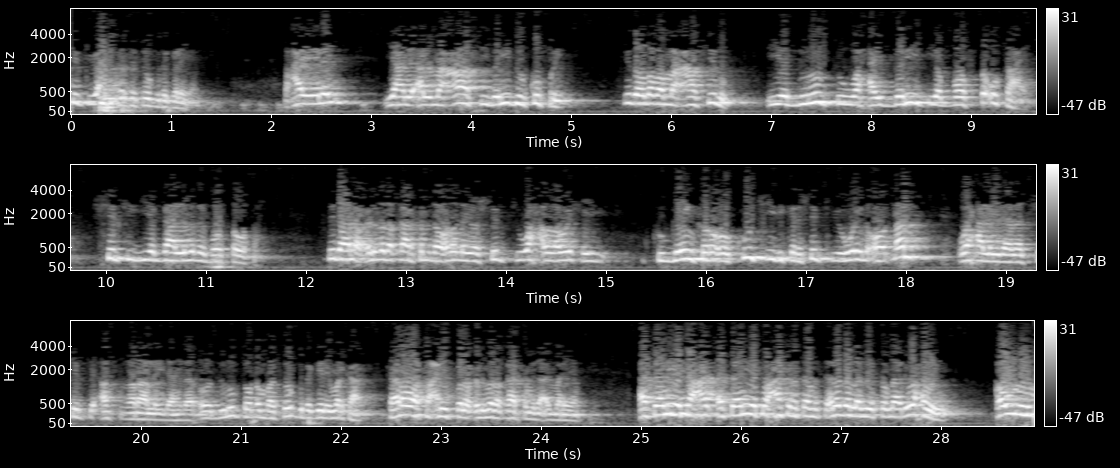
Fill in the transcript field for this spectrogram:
shirkiga asqarka soo gudagelaya maxaa yeelay yani almacaasi bariid lkufri sidoodaba macaasidu iyo dunuubtu waxay beriid iyo boosto u tahay shirkigi iyo gaalnimaday boosto u tahay sidaana culimada qaar ka mid a odhanayo shirki wax alla wixii ku geyn karo oo ku jiidi kara shirkiga weyn oo dhan waxaa la yidhahdaa shirki asqara la yidhahdaa oo dunuubtao dhan baa soo gudageli markaa kaana waa tacriif kale culimada qaar ka mid a ay marayaan. Athaaniyatu cashrata masalada labiyo tobnaadi waxa weeye qowluhum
